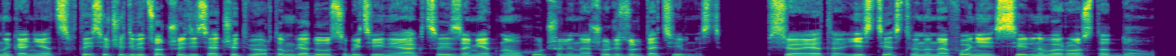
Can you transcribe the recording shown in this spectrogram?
Наконец, в 1964 году событийные акции заметно ухудшили нашу результативность. Все это, естественно, на фоне сильного роста Dow,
